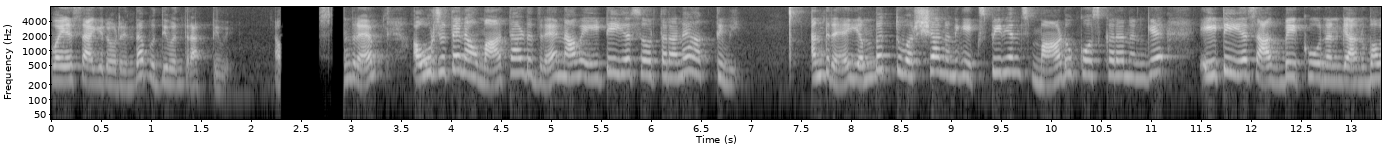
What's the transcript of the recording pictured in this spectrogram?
ವಯಸ್ಸಾಗಿರೋರಿಂದ ಬುದ್ಧಿವಂತರಾಗ್ತೀವಿ. ಅಂದರೆ ಅವ್ರ ಜೊತೆ ನಾವು ಮಾತಾಡಿದ್ರೆ ನಾವು ಏಯ್ಟಿ ಇಯರ್ಸ್ ಅವ್ರ ಥರನೇ ಆಗ್ತೀವಿ. ಅಂದರೆ ಎಂಬತ್ತು ವರ್ಷ ನನಗೆ ಎಕ್ಸ್ಪೀರಿಯನ್ಸ್ ಮಾಡೋಕ್ಕೋಸ್ಕರ ನನಗೆ ಏಯ್ಟಿ ಇಯರ್ಸ್ ಆಗಬೇಕು ನನಗೆ ಅನುಭವ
